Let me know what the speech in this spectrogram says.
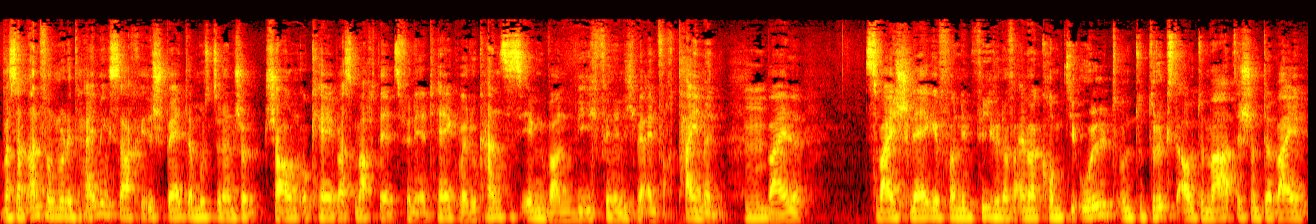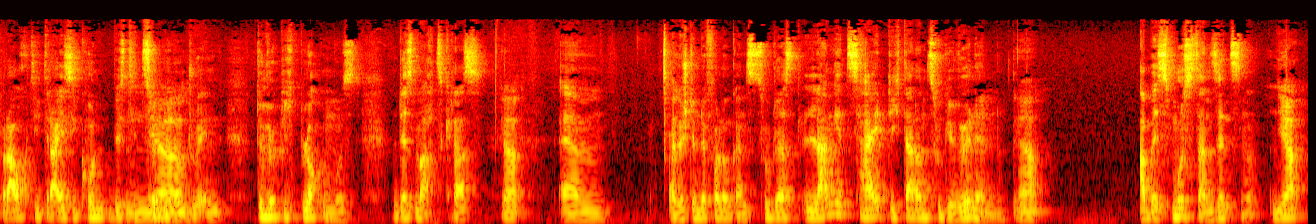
was am Anfang nur eine Timing-Sache ist, später musst du dann schon schauen, okay, was macht er jetzt für eine Attack, weil du kannst es irgendwann, wie ich finde, nicht mehr einfach timen, weil zwei Schläge von dem Viech und auf einmal kommt die Ult und du drückst automatisch und dabei braucht die drei Sekunden, bis die zündet Ja. und du, in, du wirklich blocken musst. Und das macht's krass. Ja. Ähm, aber ich stimme dir voll und ganz zu. Du hast lange Zeit, dich daran zu gewöhnen, Ja. aber es muss dann sitzen. Ja.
